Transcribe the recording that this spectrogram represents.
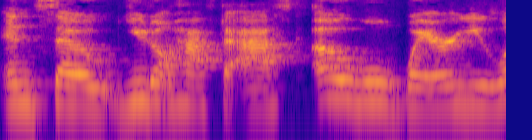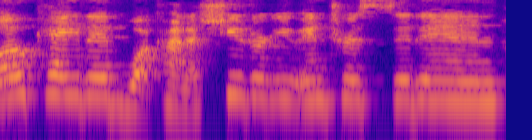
And so you don't have to ask, oh, well, where are you located? What kind of shoot are you interested in?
